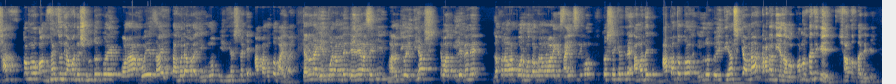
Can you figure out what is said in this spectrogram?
সাততম অধ্যায় যদি আমাদের সুন্দর করে পড়া হয়ে যায়, তাহলে আমরা ইউরোপ ইতিহাসটাকে আপাতত বাই বাই কেননা এরপর আমাদের টেনের আছে কি? ভারতীয় ইতিহাস এবং ইলেভেনে যখন আমরা পড়ব, তখন আমরা অনেকে সায়েন্স নিব। তো সেক্ষেত্রে আমাদের আপাতত ইউরোপীয় ইতিহাসকে আমরা কাটা দিয়ে যাব। কোন অধ্যায় থেকে? সাত অধ্যায় থেকে।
